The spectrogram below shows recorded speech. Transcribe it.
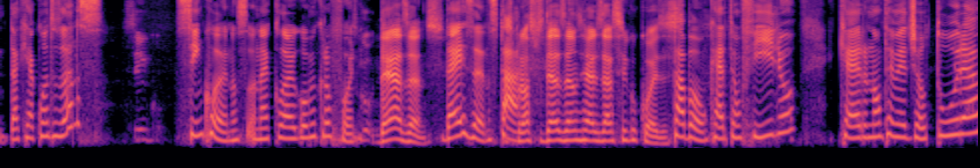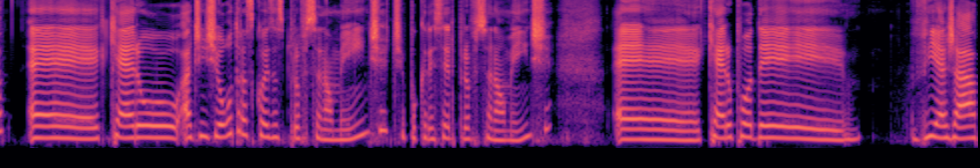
Daqui a quantos anos? 5. Cinco anos. O Neco largou o microfone. 10 anos. Dez anos, Nos tá. próximos 10 anos realizar 5 coisas. Tá bom, quero ter um filho, quero não ter medo de altura, é, quero atingir outras coisas profissionalmente, tipo crescer profissionalmente. É, quero poder viajar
